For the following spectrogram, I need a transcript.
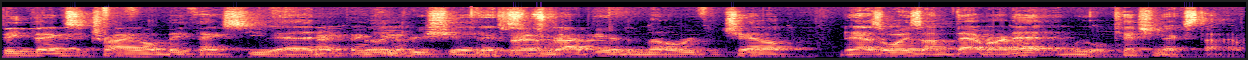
Big thanks to Triangle and big thanks to you, Ed. Right, really you. appreciate Thanks it. for having me. Subscribe here to the Metal Roofing channel. And as always, I'm Thad Barnett, and we will catch you next time.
